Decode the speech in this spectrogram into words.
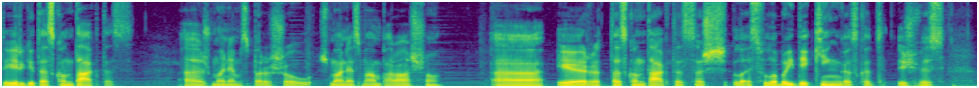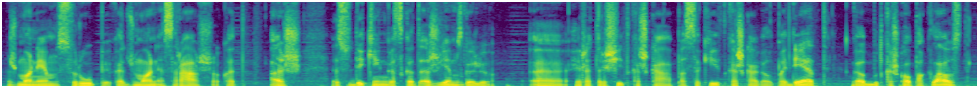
tai irgi tas kontaktas. Aš žmonėms parašau, žmonės man parašo. Ir tas kontaktas, aš esu labai dėkingas, kad iš vis žmonėms rūpi, kad žmonės rašo, kad aš esu dėkingas, kad aš jiems galiu a, ir atrašyti kažką, pasakyti kažką, gal padėti, galbūt kažko paklausti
